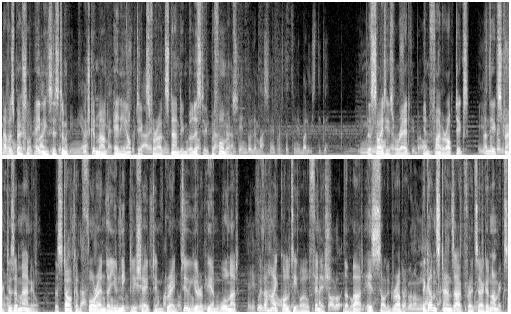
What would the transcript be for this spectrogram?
have a special aiming system which can mount any optics for outstanding ballistic performance. The sight is red in fiber optics and the extractors are manual. The stock and fore end are uniquely shaped in grade 2 European walnut with a high quality oil finish. The butt is solid rubber. The gun stands out for its ergonomics,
